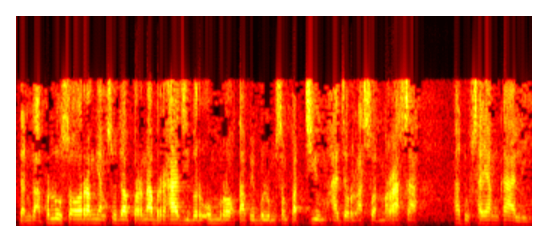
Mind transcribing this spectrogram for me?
Dan gak perlu seorang yang sudah pernah berhaji, berumroh, tapi belum sempat cium hajarul aswad, merasa, aduh sayang kali.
